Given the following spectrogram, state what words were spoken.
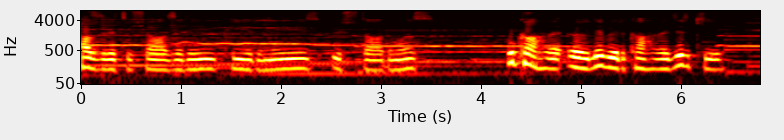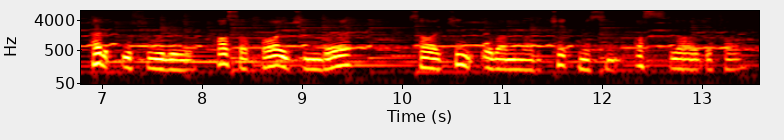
Hazreti Şazeli pirimiz, üstadımız. Bu kahve öyle bir kahvedir ki her usulü hasafa içinde sakin olanlar çekmesin asla cefa.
